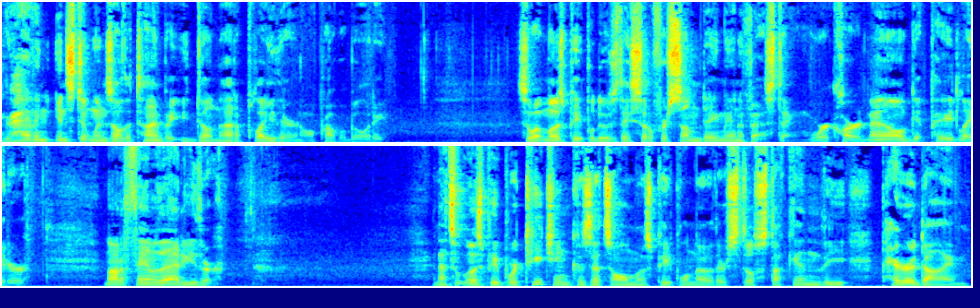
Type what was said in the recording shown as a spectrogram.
You're having instant wins all the time, but you don't know how to play there in all probability. So, what most people do is they settle for someday manifesting. Work hard now, get paid later. Not a fan of that either. And that's what most people are teaching because that's all most people know. They're still stuck in the paradigm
